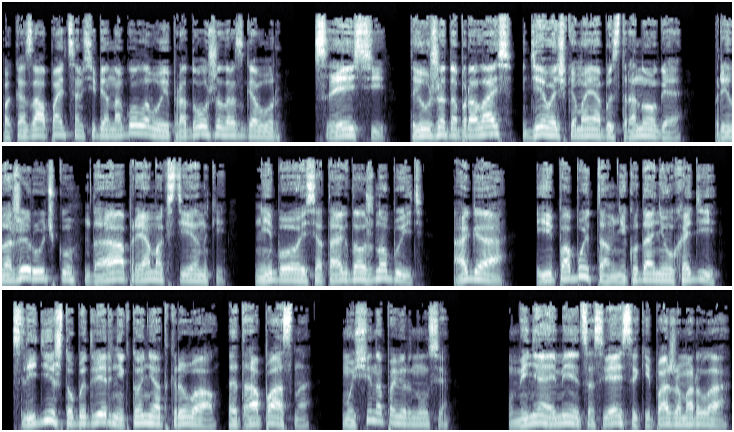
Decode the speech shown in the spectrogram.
Показал пальцем себе на голову и продолжил разговор. «Сесси, ты уже добралась, девочка моя быстроногая? Приложи ручку, да, прямо к стенке. Не бойся, так должно быть. Ага, и побудь там, никуда не уходи. Следи, чтобы дверь никто не открывал, это опасно». Мужчина повернулся. «У меня имеется связь с экипажем Орла».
